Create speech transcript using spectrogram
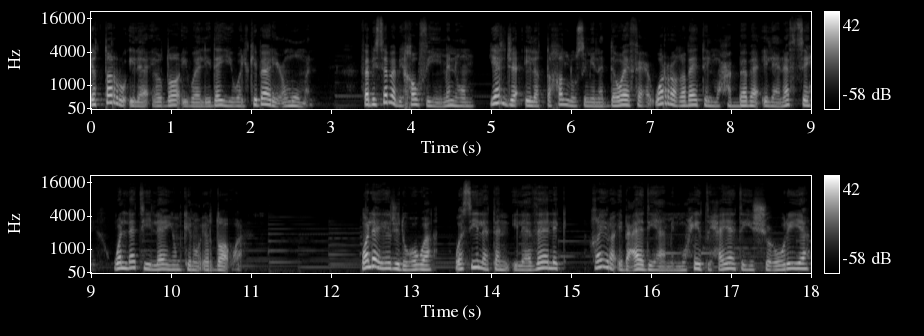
يضطر إلى إرضاء والديه والكبار عموما فبسبب خوفه منهم يلجأ إلى التخلص من الدوافع والرغبات المحببة إلى نفسه والتي لا يمكن إرضاؤها. ولا يجد هو وسيلة إلى ذلك غير إبعادها من محيط حياته الشعورية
